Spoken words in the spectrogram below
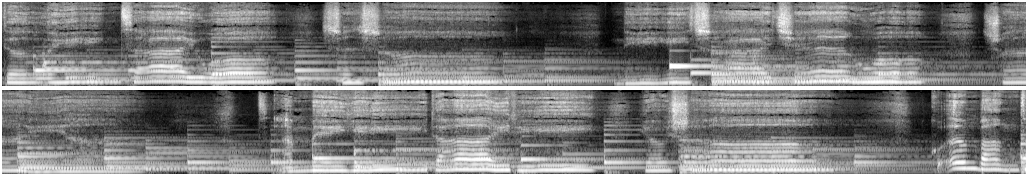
的灵在我身上，你差遣我传扬，赞美已代替忧伤，捆绑的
